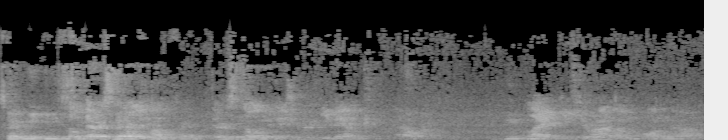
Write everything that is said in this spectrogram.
So we need to So think there is no to limit, there is no limitation to EVM at all. Mm. Like if you run them on, uh,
